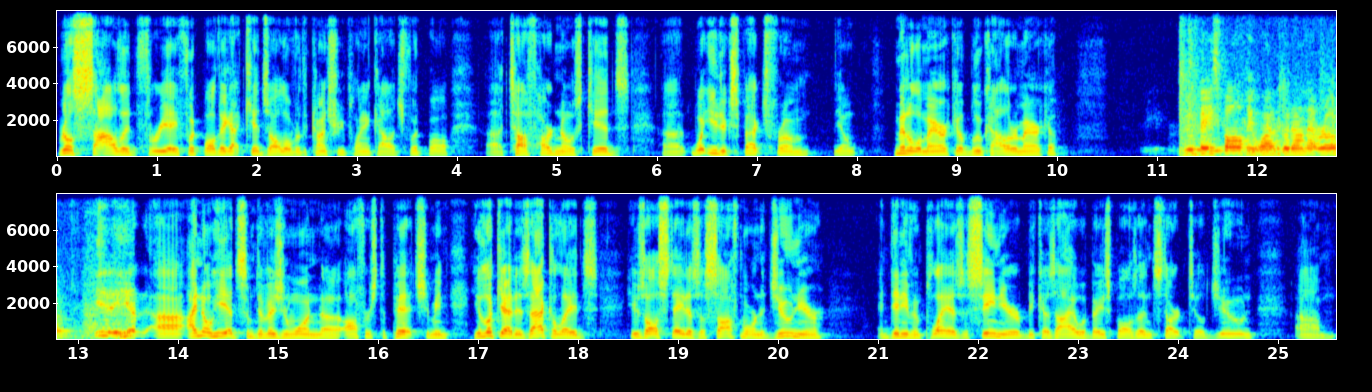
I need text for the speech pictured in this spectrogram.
real solid 3A football. They got kids all over the country playing college football. Uh, tough, hard-nosed kids. Uh, what you'd expect from you know middle America, blue collar America. Do baseball if he wanted to go down that road? He, uh, I know he had some Division One uh, offers to pitch. I mean, you look at his accolades. He was all state as a sophomore and a junior, and didn't even play as a senior because Iowa baseball doesn't start till June. Um,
